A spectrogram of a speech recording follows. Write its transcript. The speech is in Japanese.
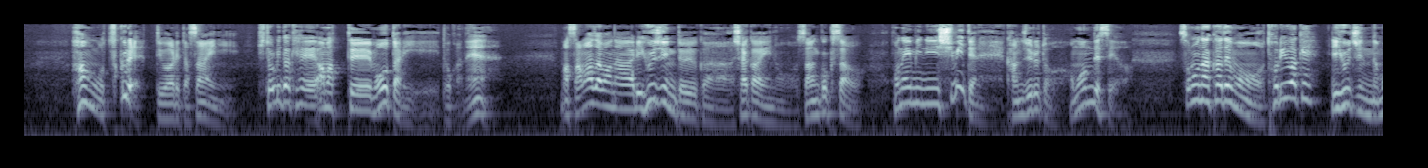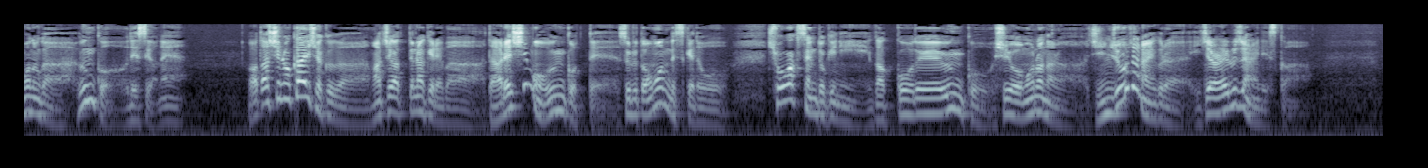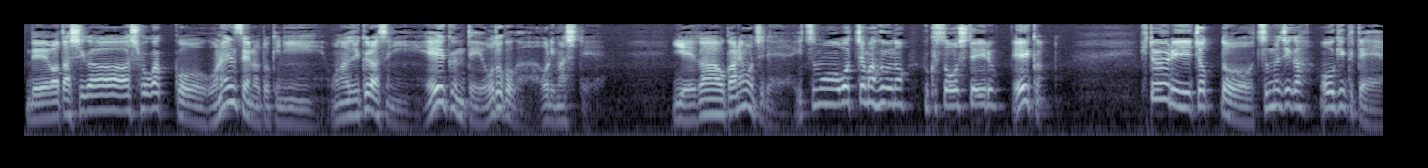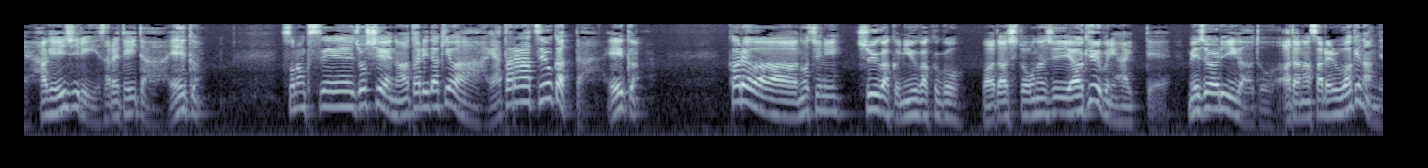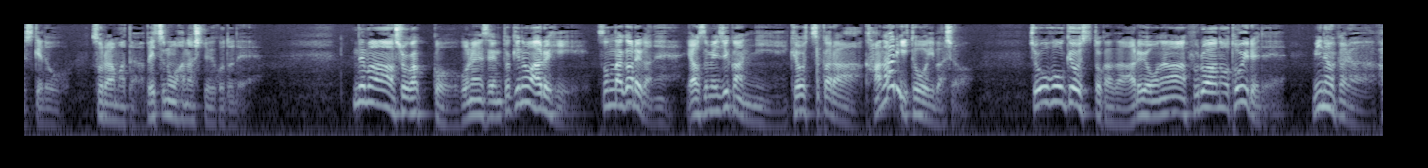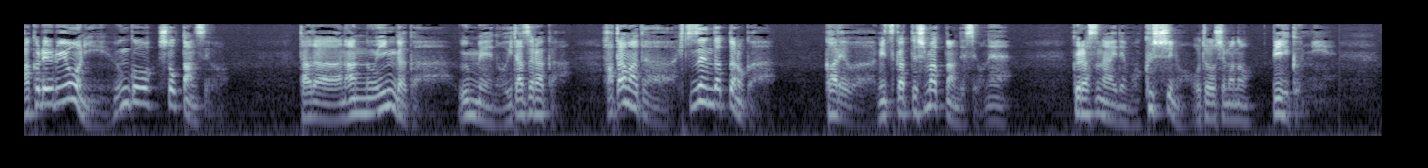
飯を作れって言われた際に、一人だけ余ってもうたりとかね。まあ、様々な理不尽というか、社会の残酷さを骨身に染みてね、感じると思うんですよ。その中でも、とりわけ理不尽なものがうんこですよね。私の解釈が間違ってなければ、誰しもうんこってすると思うんですけど、小学生の時に学校でうんこをしようものなら尋常じゃないぐらいいじられるじゃないですか。で、私が小学校5年生の時に同じクラスに A 君っていう男がおりまして、家がお金持ちでいつもお坊ちゃま風の服装をしている A 君。人よりちょっとつむじが大きくてハゲいじりされていた A 君。そのくせ女子への当たりだけはやたら強かった A 君。彼は後に中学入学後、私と同じ野球部に入ってメジャーリーガーとあだ名されるわけなんですけど、それはまた別のお話ということで。でまあ、小学校5年生の時のある日、そんな彼がね、休み時間に教室からかなり遠い場所、情報教室とかがあるようなフロアのトイレで、皆から隠れるように運行しとったんすよ。ただ、何の因果か、運命のいたずらか、はたまた必然だったのか、彼は見つかってしまったんですよね。クラス内でも屈指のお調子者 B 君に。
